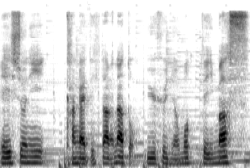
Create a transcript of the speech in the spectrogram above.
えー一緒に考えていけたらなというふうに思っています。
